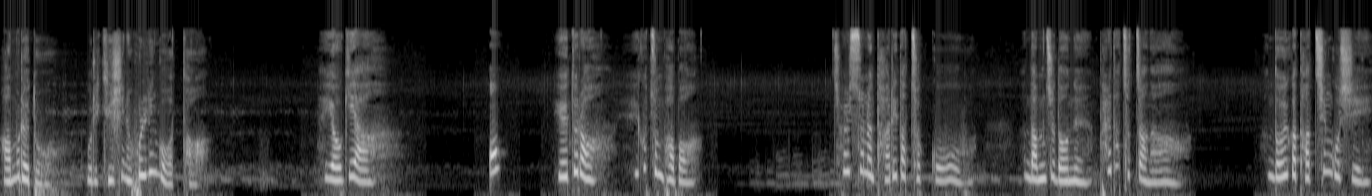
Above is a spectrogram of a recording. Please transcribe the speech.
아무래도 우리 귀신에 홀린 것 같아. 여기야. 어? 얘들아, 이것 좀 봐봐. 철수는 다리 다쳤고, 남주 너는 팔 다쳤잖아. 너희가 다친 곳이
